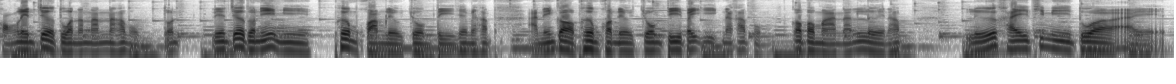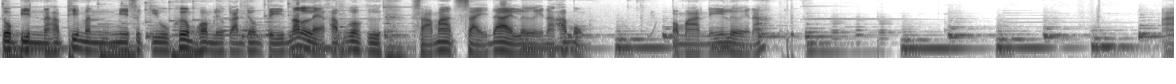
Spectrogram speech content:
ของเรนเจอร์ตัวนั้นๆนะครับผมตัวเรนเจอร์ตัวนี้มีเพิ่มความเร็วโจมตีใช่ไหมครับ อันนี้ก็เพิ่มความเร็วโจมตีไปอีกนะครับผมก็ประมาณนั้นเลยนะครับ หรือใครที่มีตัวไอตัวบินนะครับที่มันมีสกิลเพิ่มความเร็วการโจมตีนั่นแหละครับ ก็คือสามารถใส่ได้เลยนะครับผมประมาณนี้เลยนะอ่า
